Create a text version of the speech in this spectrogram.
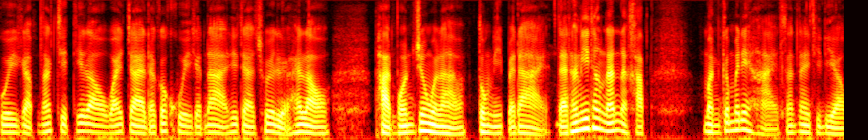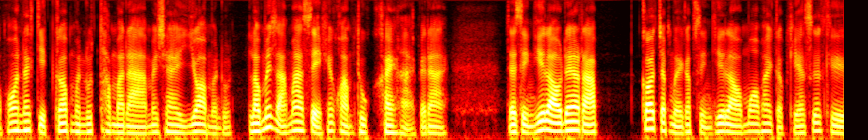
คุยกับนักจิตที่เราไว้ใจแล้วก็คุยกันได้ ที่จะช่วยเหลือให้เราผ่านพ้นช่วงเวลาตรงนี้ไปได้ แต่ทั้งนี้ทั้งนั้นนะครับมันก็ไม่ได้หายซะในทีเดียว เพราะว่านักจิตก็มนุษย์ธรรมดาไม่ใช่ยอดมนุษย์ เราไม่สามารถเสกให้ความทุกข์ใครหายไปได้ แต่สิ่งที่เราได้รับก็จะเหมือนกับสิ่งที่เรามอบให้กับเคสก็คือ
